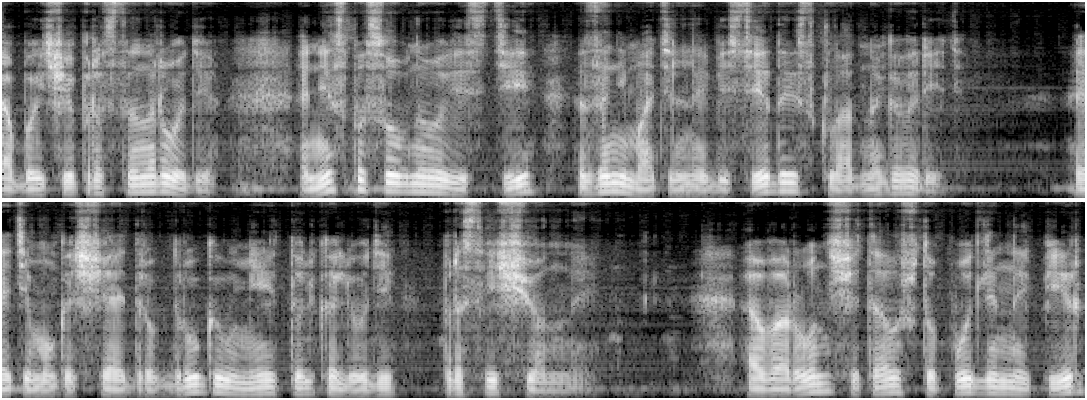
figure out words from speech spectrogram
обычаи простонародья, не способного вести занимательные беседы и складно говорить. Этим угощать друг друга умеют только люди просвещенные. А Ворон считал, что подлинный пир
